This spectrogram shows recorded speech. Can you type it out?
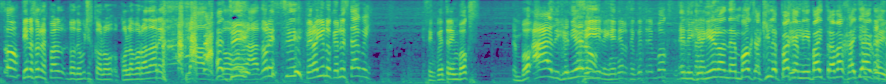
cierto. Tienes un respaldo de muchos colo- colaboradores. colaboradores. sí. Pero hay uno que no está, güey. Se encuentra en box. En bo- ah, el ingeniero. Sí, el ingeniero se encuentra en box. El ingeniero anda en box, aquí le pagan Sí. y va y trabaja allá, güey.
